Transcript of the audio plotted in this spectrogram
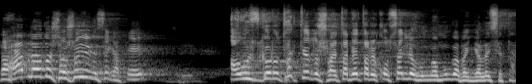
তা হাবলে তো শেষ হয়ে গেছে গাতে আউস গরু থাকতে তো শয়তানে তারে কষাইলে হুঙ্গা মুঙ্গা ভাঙ্গা লাইছে তা।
